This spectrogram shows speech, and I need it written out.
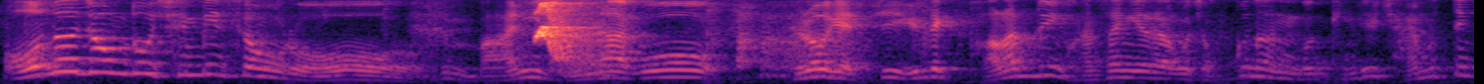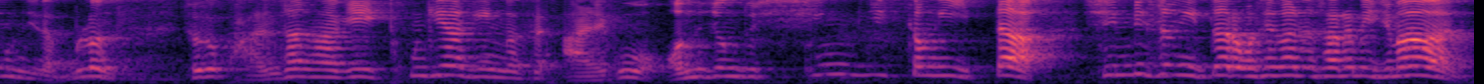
어느 정도 신빙성으로 좀 많이 만나고 그러겠지. 근데 바람둥이 관상이라고 접근하는 건 굉장히 잘못된 겁니다. 물론 저도 관상학이 통계학인 것을 알고 어느 정도 신빙성이 있다, 신빙성이 있다라고 생각하는 사람이지만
